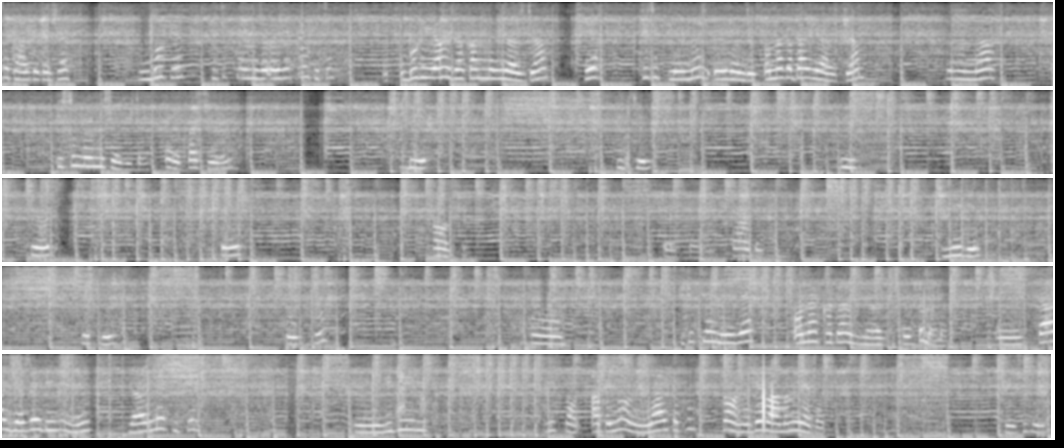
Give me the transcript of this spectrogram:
Evet arkadaşlar. Bugün küçüklerimizi öğretmek için buraya rakamları yazacağım ve küçüklerimiz öğrenecek. Ona kadar yazacağım. Sonra isimlerini söyleyeceğim. Evet başlıyorum. Bir, iki, üç, dört, beş, altı. Evet, aldım. Yedi, sekiz, dokuz, on. Küçüklerimize ona kadar yazdırdım ama e, daha yazabilirim. Yazmak için abone olun, like atın, sonra devamını yazın. Görüşürüz.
